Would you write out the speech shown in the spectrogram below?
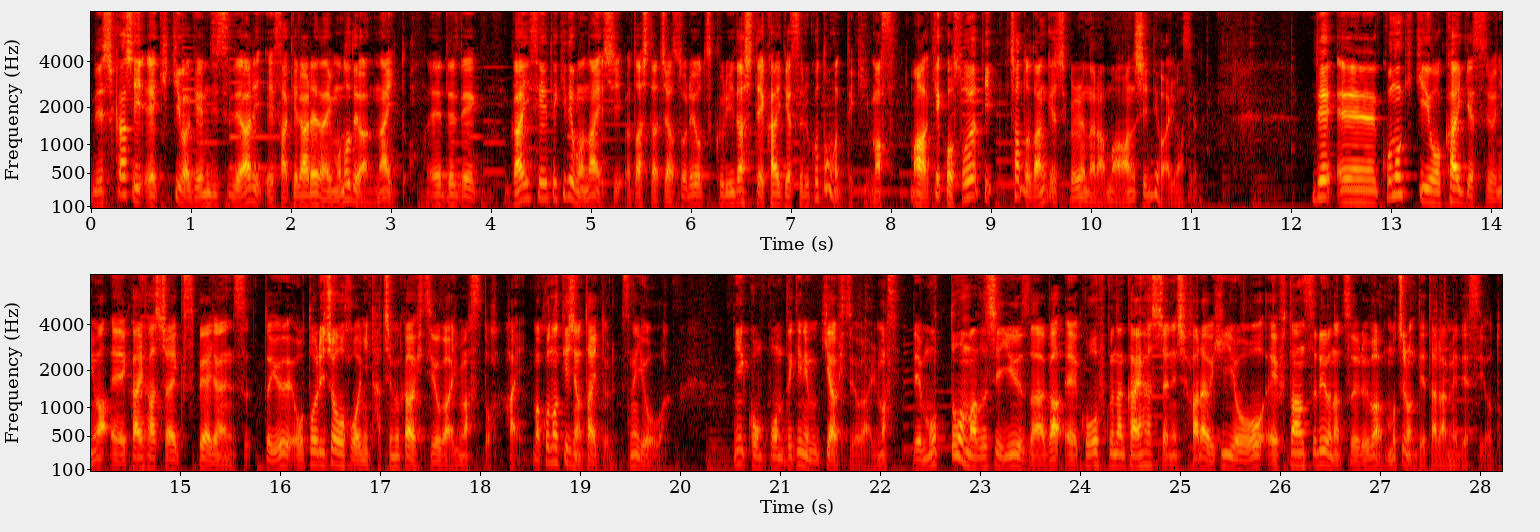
でしかし、え危機は現実であり、避けられないものではないと、えでで。外生的でもないし、私たちはそれを作り出して解決することもできます。まあ、結構そうやってちゃんと断言してくれるなら、まあ、安心ではありますよね。で、えーこの危機を解決するには、えー開発者エクスペリエンスというおとり商法に立ち向かう必要がありますと。はいまあ、この記事のタイトルですね、要は。に根本的に向き合う必要があります。で、最も貧しいユーザーが、えー幸福な開発者に支払う費用を、えー負担するようなツールはもちろんデタラメですよと。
